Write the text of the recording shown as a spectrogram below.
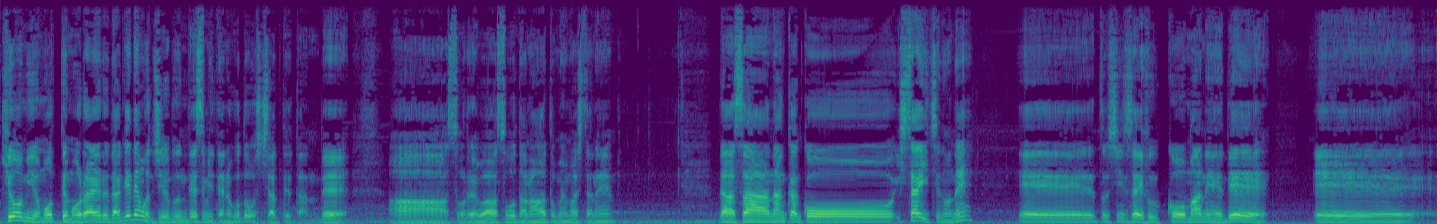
興味を持ってもらえるだけでも十分ですみたいなことをおっしゃってたんで、ああ、それはそうだなと思いましたね。だからさ、なんかこう、被災地のね、えー、と、震災復興マネーで、えー、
